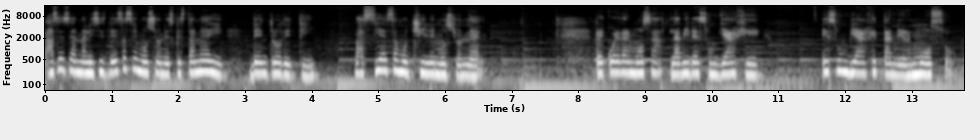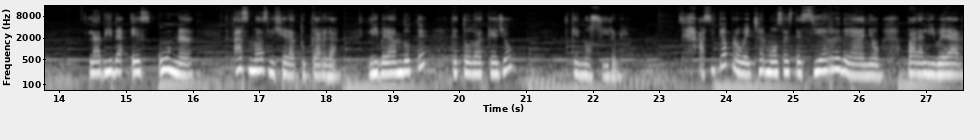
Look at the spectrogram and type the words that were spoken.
Haz ese análisis de esas emociones que están ahí dentro de ti. Vacía esa mochila emocional. Recuerda, hermosa, la vida es un viaje, es un viaje tan hermoso. La vida es una. Haz más ligera tu carga, liberándote de todo aquello que no sirve. Así que aprovecha hermosa este cierre de año para liberar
